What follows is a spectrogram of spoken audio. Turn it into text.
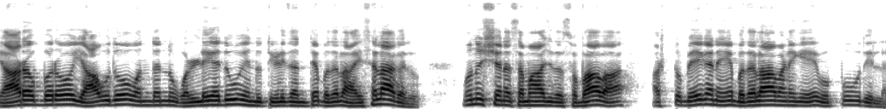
ಯಾರೊಬ್ಬರೋ ಯಾವುದೋ ಒಂದನ್ನು ಒಳ್ಳೆಯದು ಎಂದು ತಿಳಿದಂತೆ ಬದಲಾಯಿಸಲಾಗದು. ಮನುಷ್ಯನ ಸಮಾಜದ ಸ್ವಭಾವ ಅಷ್ಟು ಬೇಗನೆ ಬದಲಾವಣೆಗೆ ಒಪ್ಪುವುದಿಲ್ಲ.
